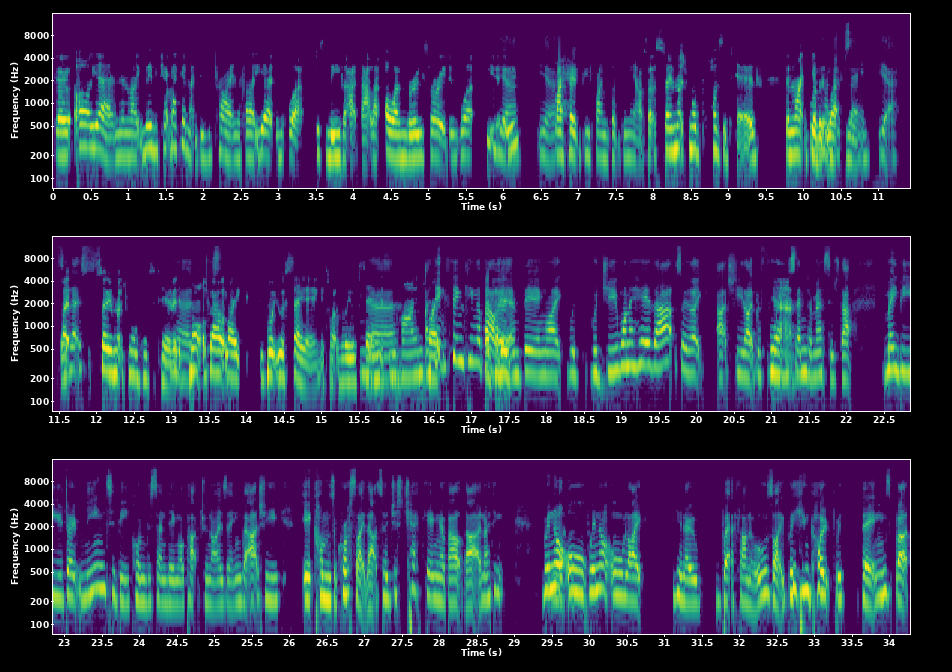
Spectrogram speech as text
go, Oh yeah, and then like maybe check back in, like, did you try it? And if they're like, Yeah, it didn't work, just leave it at that. Like, oh I'm really sorry it didn't work for you. yeah yeah I hope you find something else. That's so much more positive than like, yeah, but it worked for me. yeah so Like let's so much more positive. Yeah, it's not just- about like what you're saying, it's about the way you're saying Yeah. it sometimes. I like think thinking about it and being like, would would you want to hear that? So like actually like before Yeah. you send a message that maybe you don't mean to be condescending or patronizing, but actually it comes across like that. So just checking about that. And I think we're not all we're not all like, you know, wet flannels, like we can cope with things, but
